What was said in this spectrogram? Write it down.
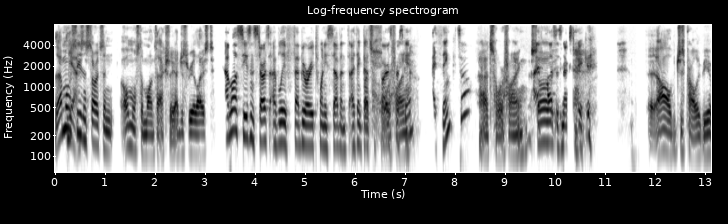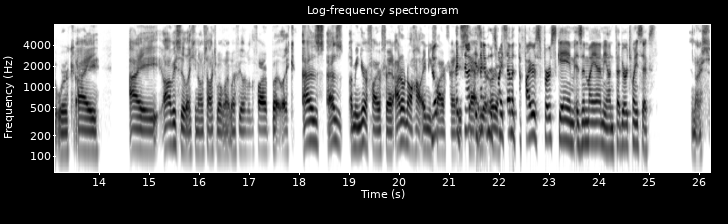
The MLS Yeah. season starts in almost a month. Actually, I just realized. MLS season starts, I believe, February 27th. I think that's, That's the Fire's first game. I think so. That's horrifying. I have So classes next week. I'll just probably be at work. I, I obviously like you know I've talked about my, my feelings with the fire, but like as as I mean you're a fire fan. I don't know how any Nope, fire fan it's is not, it's not even the 27th. The Fire's first game is in Miami on February 26th. Nice.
